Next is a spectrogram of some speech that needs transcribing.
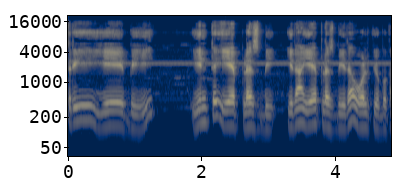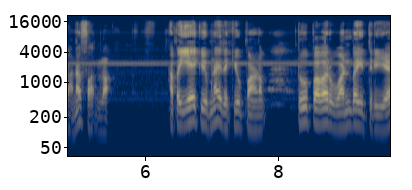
three AB into A plus B இதான் ஏ ப்ளஸ் பி தான் ஹோல் க்யூபுக்கான ஃபார்முலா அப்போ ஏ க்யூப்னால் இதை க்யூப் பண்ணணும். டூ பவர் ஒன் பை த்ரீயை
